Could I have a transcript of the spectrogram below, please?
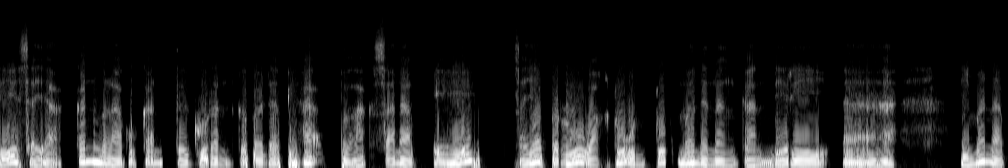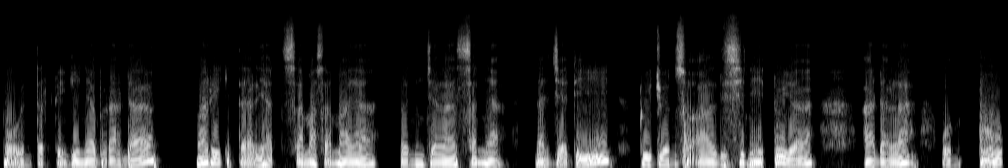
D. Saya akan melakukan teguran kepada pihak pelaksana. E. Saya perlu waktu untuk menenangkan diri. Nah, di mana poin tertingginya berada? Mari kita lihat sama-sama ya penjelasannya. Nah, jadi tujuan soal di sini itu ya adalah untuk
